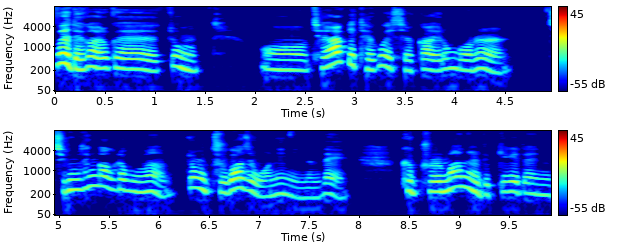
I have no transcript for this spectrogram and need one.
왜 내가 이렇게 좀 어, 제약이 되고 있을까 이런 거를 지금 생각을 해보면 좀 두 가지 원인이 있는데 그 불만을 느끼게 된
